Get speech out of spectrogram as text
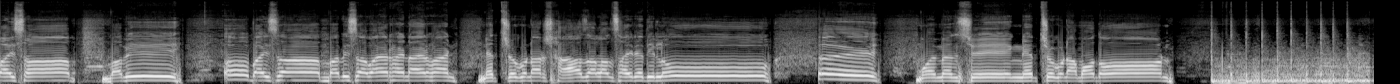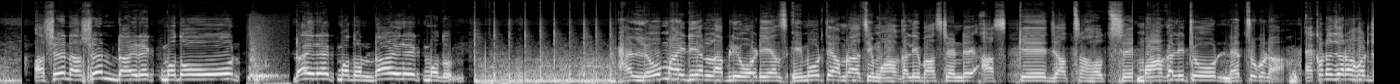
ভাই সাহ বাবি ও ভাই সাহ বাবি সাহ আয়ের হয় আয়ের হয় নেত্রকোনার শাহজালাল সাইরে দিল। ময়মন সিং, নেত্রকোনা মদন। আসেন আসেন, direct Madan direct Madan direct Madan. Hello my dear lovely audience এই মুহূর্তে আমরা আছি মহাকালী বাস স্ট্যান্ডে। আজকে যাত্রা হচ্ছে মহাকালী টু নেত্রকোনা। এখনও যারা হরজ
